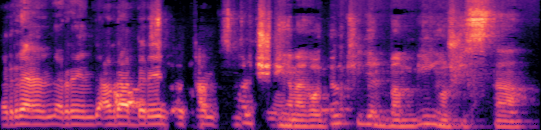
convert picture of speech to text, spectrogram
rend, rend, avrebbe reso tantissimo. Al cinema con gli occhi del bambino ci sta,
